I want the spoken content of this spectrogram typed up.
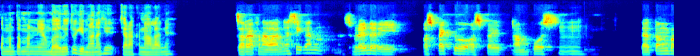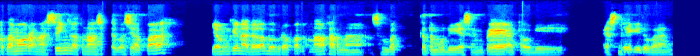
teman-teman yang baru itu gimana sih cara kenalannya? Cara kenalannya sih kan sebenarnya dari ospek tuh ospek kampus mm-hmm. datang pertama orang asing nggak kenal siapa-siapa ya mungkin adalah beberapa kenal karena sempat ketemu di SMP atau di SD gitu kan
